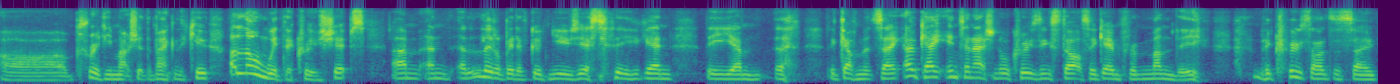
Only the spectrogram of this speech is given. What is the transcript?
are pretty much at the back of the queue, along with the cruise ships. Um, and a little bit of good news yesterday again, the, um, the the government saying, okay, international cruising starts again from Monday. the cruise lines are saying,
